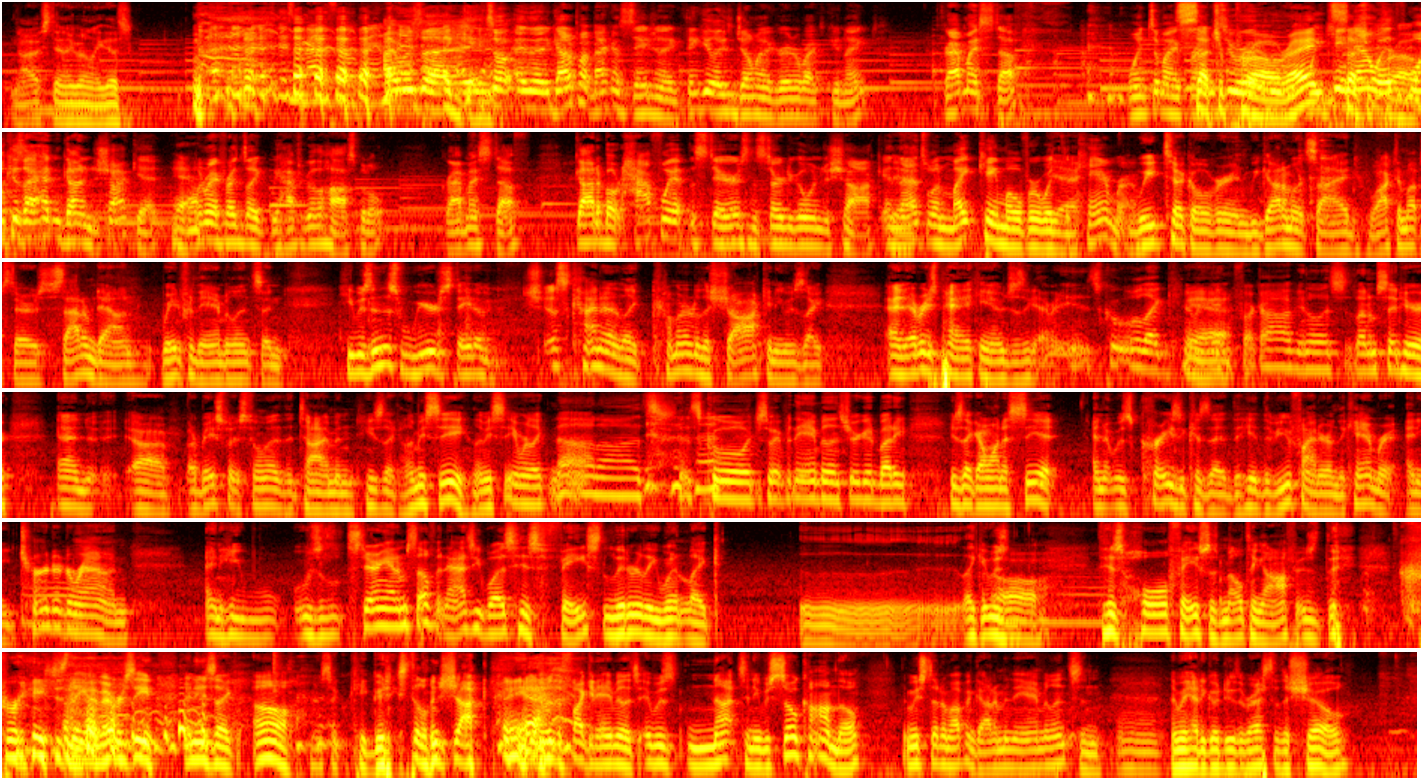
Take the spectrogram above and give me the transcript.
No, I was standing going like this. His mouth's open. I was uh, Again. and so and then I got up back on stage and I thank you, ladies and gentlemen, a great back good night. Grabbed my stuff. Went to my friends Such a who were- pro, who right? We came Such down a with pro. well because I hadn't gotten into shock yet. Yeah. One of my friends like we have to go to the hospital. Grabbed my stuff. Got about halfway up the stairs and started to go into shock, and Yeah. that's when Mike came over with Yeah. the camera. We took over and we got him outside, walked him upstairs, sat him down, waited for the ambulance, and he was in this weird state of just kind of like coming out of the shock, and he was like, and everybody's panicking. I was just like, everybody, it's cool, like, everybody, Yeah. fuck off, you know, let's let him sit here. And uh, our bass player was filming at the time, and he's like, "Let me see, let me see." And we're like, "No, no, it's it's cool. Just wait for the ambulance. You're good, buddy." He's like, "I want to see it," and it was crazy because he had the viewfinder on the camera, and he turned it around, and he w- was staring at himself, and as he was, his face literally went like, uh, like it was. Oh. His whole face was melting off. It was the craziest thing I've ever seen. And he's like, "Oh," I was like, "Okay, good. He's still in shock." Yeah. him in the fucking ambulance. It was nuts, and he was so calm though. Then we stood him up and got him in the ambulance, and then we had to go do the rest of the show.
